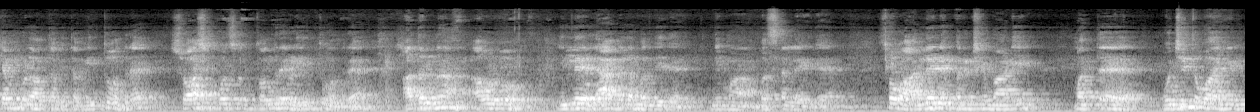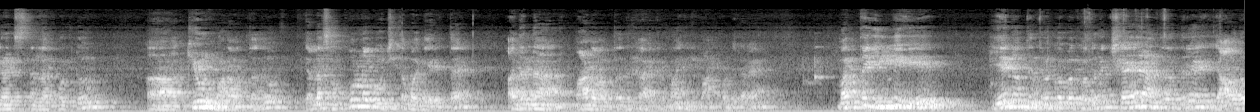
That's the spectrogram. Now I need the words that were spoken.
ಕೆಮ್ಮುಗಳು ಅಂತ ಇಂಥವು ಇತ್ತು ಅಂದರೆ ಶ್ವಾಸಕೋಶದ ತೊಂದರೆಗಳು ಇತ್ತು ಅಂದರೆ ಅದನ್ನು ಅವರು ಇಲ್ಲೇ ಲ್ಯಾಬ್ ಎಲ್ಲ ಬಂದಿದೆ ನಿಮ್ಮ ಬಸ್ಸಲ್ಲೇ ಇದೆ. ಸೊ ಅಲ್ಲೇ ಪರೀಕ್ಷೆ ಮಾಡಿ ಮತ್ತು ಉಚಿತವಾಗಿ ಡ್ರಗ್ಸ್ನೆಲ್ಲ ಕೊಟ್ಟು ಕ್ಯೂರ್ ಮಾಡುವಂಥದ್ದು ಎಲ್ಲ ಸಂಪೂರ್ಣವಾಗಿ ಉಚಿತವಾಗಿ ಇರುತ್ತೆ. ಅದನ್ನು ಮಾಡುವಂಥದ್ದು ಕಾರ್ಯಕ್ರಮ ಇಲ್ಲಿ ಮಾಡ್ಕೊಂಡಿದ್ದಾರೆ. ಮತ್ತು ಇಲ್ಲಿ ಏನು ಅಂತ ತಿಳ್ಕೊಬೇಕು ಅಂದರೆ ಕ್ಷಯ ಅಂತಂದರೆ ಯಾವುದೋ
